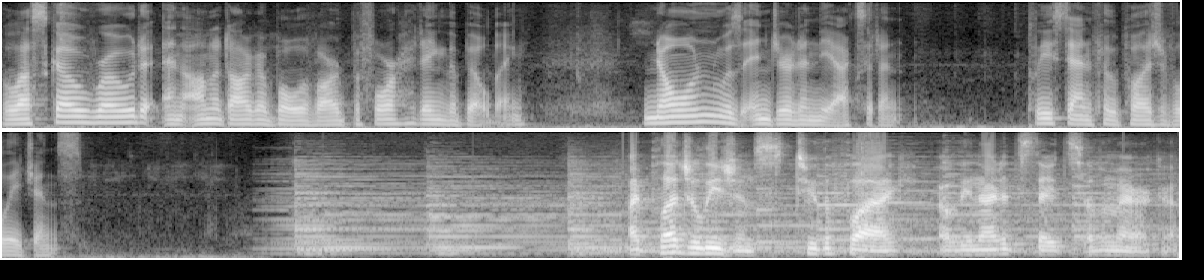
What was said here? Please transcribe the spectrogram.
Velasko Road and Onondaga Boulevard before hitting the building. No one was injured in the accident. Please stand for the Pledge of Allegiance. I pledge allegiance to the flag of the United States of America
